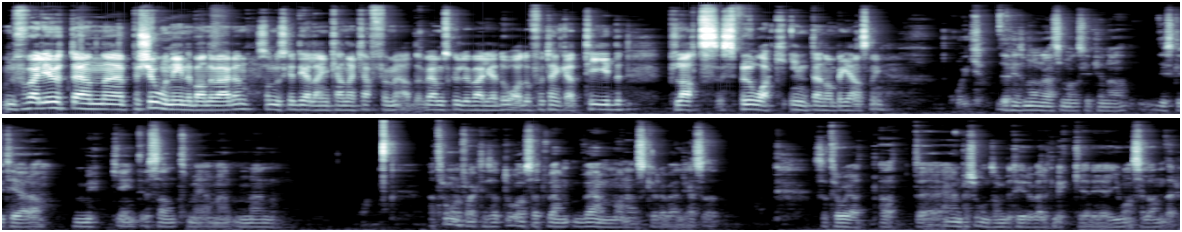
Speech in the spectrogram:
Om du får välja ut en eh, person i innebandyvärlden som du ska dela en kanna kaffe med. Vem skulle du välja då? Då får du tänka att tid, plats, språk inte är någon begränsning. Oj, det finns många som man ska kunna diskutera mycket intressant med men, men jag tror nog faktiskt att oavsett vem, vem man än skulle välja så, så tror jag att, att eh, en person som betyder väldigt mycket det är Johan Selander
